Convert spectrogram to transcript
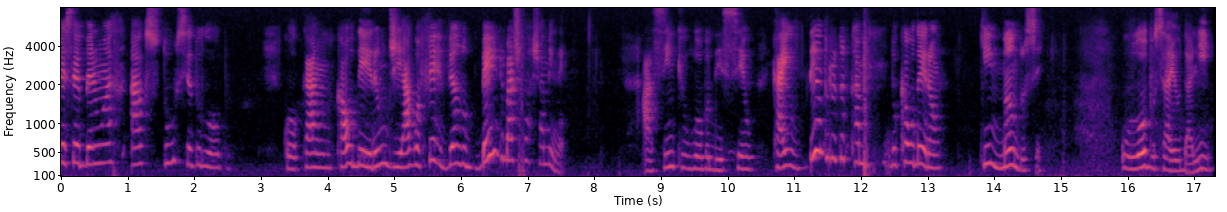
perceberam a astúcia do lobo. Colocaram um caldeirão de água fervendo bem debaixo da chaminé. Assim que o lobo desceu, caiu dentro do, do caldeirão, queimando-se. O lobo saiu dali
